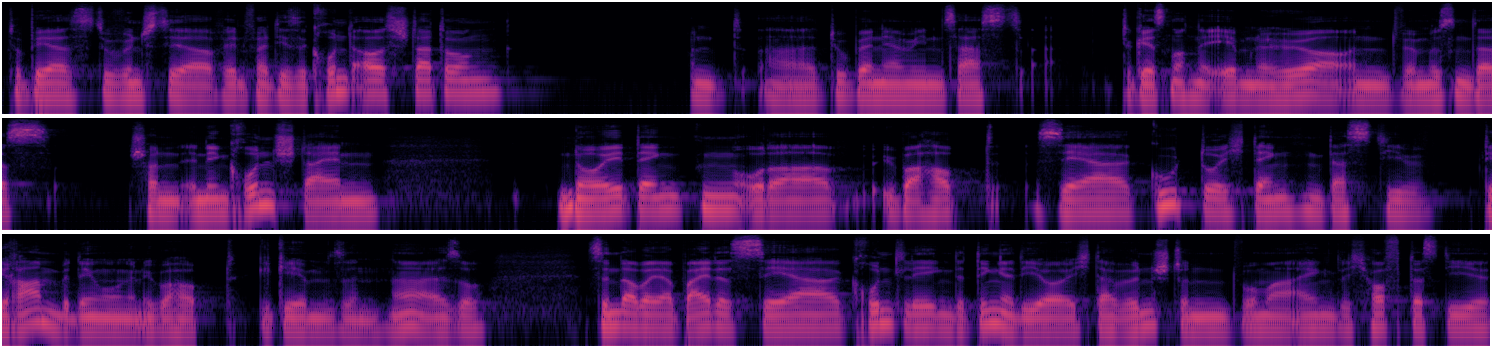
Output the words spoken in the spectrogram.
Tobias, du wünschst dir auf jeden Fall diese Grundausstattung und äh, du, Benjamin, sagst, du gehst noch eine Ebene höher und wir müssen das schon in den Grundsteinen neu denken oder überhaupt sehr gut durchdenken, dass die, die Rahmenbedingungen überhaupt gegeben sind. Ne? Also sind aber ja beides sehr grundlegende Dinge, die ihr euch da wünscht und wo man eigentlich hofft, dass die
